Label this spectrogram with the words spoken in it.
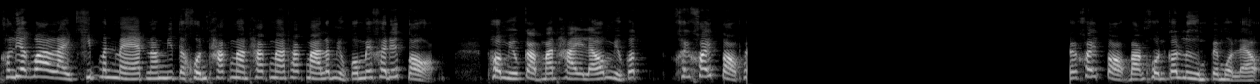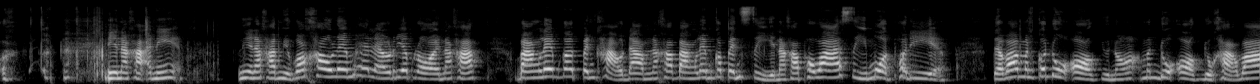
เขาเรียกว่าอะไรคลิปมันแมสนะ มีแต่คนทักมาทักมาทักมาแล้วหมิวก็ไม่ค่อยได้ตอบ พอหมิวกลับมาไทยแล้วหมิวก็ค่อยๆตอบค่อยๆตอบบางคนก็ลืมไปหมดแล้ว นี่นะคะ อันนี้นี่นะคะหมิวก็เข้าเล่มให้แล้วเรียบร้อยนะคะ บางเล่มก็เป็นขาวดำนะคะ บางเล่มก็เป็นสีนะคะ เพราะว่าสีหมดพอดี แต่ว่ามันก็ดูออกอยู่เนาะมันดูออกอยู่ค่ะว่า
